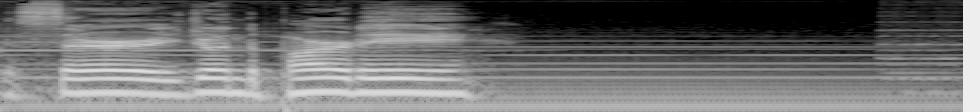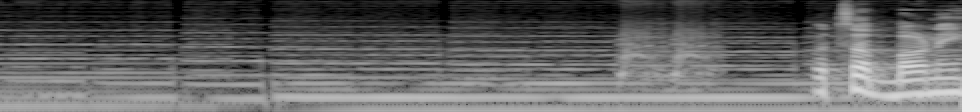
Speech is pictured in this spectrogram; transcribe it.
Yes, sir. You joined the party. What's up, Bunny?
